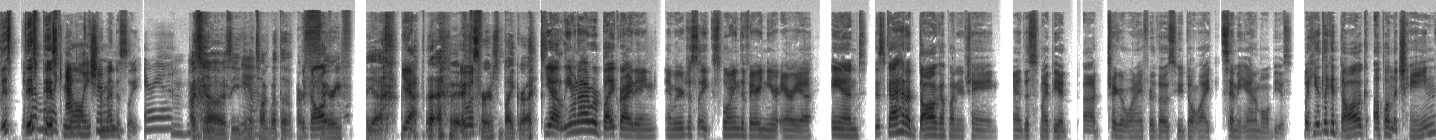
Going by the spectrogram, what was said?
this. Isn't this that more pissed like me off Appalachian? tremendously. Area? Mhm. Oh, is he gonna Yeah. talk about the our The dog? very yeah Yeah. very was- first bike ride? Yeah, Liam and I were bike riding, and we were just like exploring the very near area. And this guy had a dog up on your chain, and this might be a uh, trigger warning for those who don't like semi-animal abuse. But he had like a dog up on the chain,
